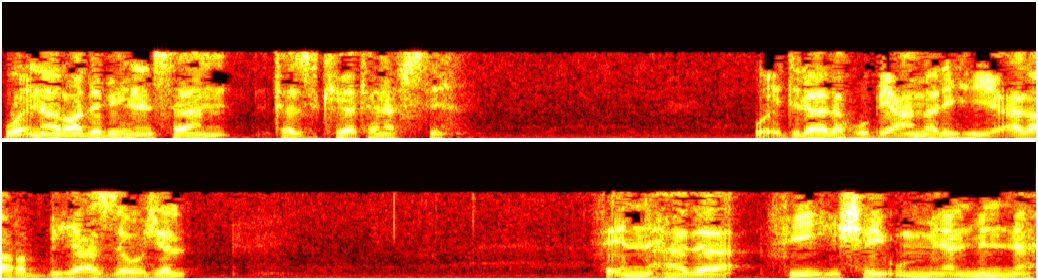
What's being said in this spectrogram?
وإن أراد به الإنسان تزكية نفسه وإدلاله بعمله على ربه عز وجل فإن هذا فيه شيء من المنة.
